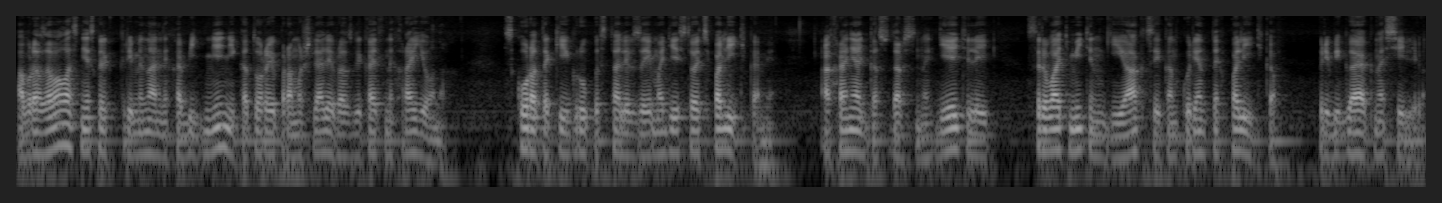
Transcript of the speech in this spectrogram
образовалось несколько криминальных объединений, которые промышляли в развлекательных районах. Скоро такие группы стали взаимодействовать с политиками, охранять государственных деятелей, срывать митинги и акции конкурентных политиков, прибегая к насилию.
